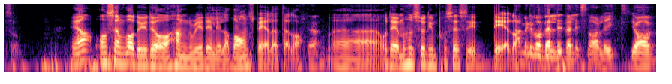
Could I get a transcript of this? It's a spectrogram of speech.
Så. Ja, och sen var det ju då Hungry, det lilla barnspelet eller? Ja. Uh, och det, men hur såg din process i det då? Ja, men det var väldigt, väldigt snarlikt. Jag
